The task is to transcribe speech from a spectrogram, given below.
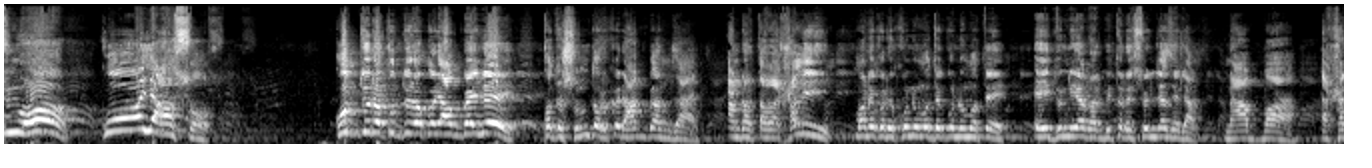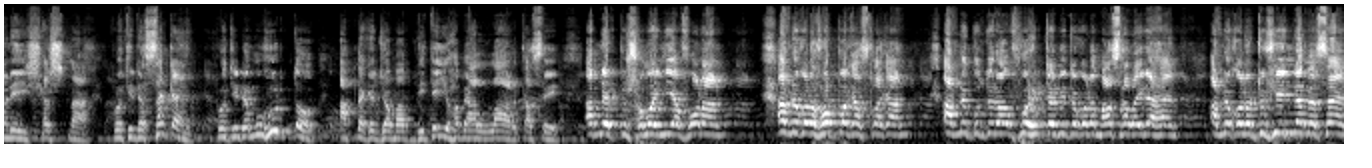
জুহর? কই আসর? কুদ্দুরো কুদ্দুরো করে আবগাইলে কত সুন্দর করে আফগান যায়। আমরা তারা খালি মনে করে কোনো মতে কোনো মতে এই দুনিয়াটার ভিতরে চলিয়া গেলাম না আব্বা, এখানেই শেষ না। প্রতিটা সেকেন্ড প্রতিটা মুহূর্ত আপনাকে জবাব দিতেই হবে আল্লাহর কাছে। আপনি একটু সময় নিয়ে ফোরান আপনি কোনো ফপ্পা গাছ লাগান। আপনি কুদ্দুরা ফহিরটার ভিতরে কোনো মাছ হালাই রাখেন। আপনি কোনো টুফি না বেছেন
